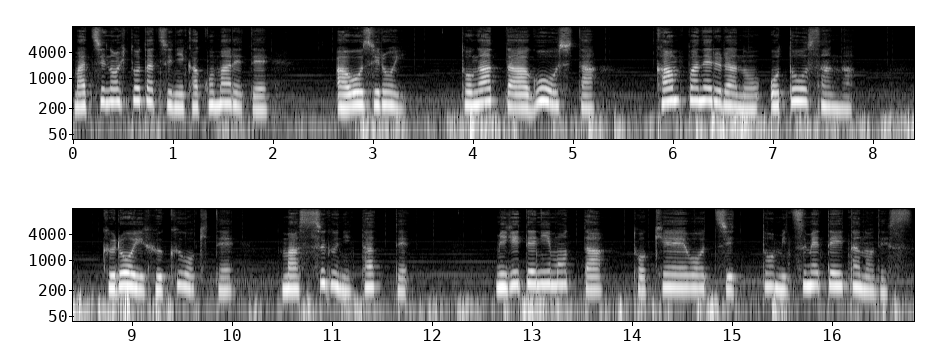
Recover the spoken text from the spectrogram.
町の人たちに囲まれて青白い尖った顎をしたカンパネルラのお父さんが黒い服を着てまっすぐに立って右手に持った時計をじっと見つめていたのです。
